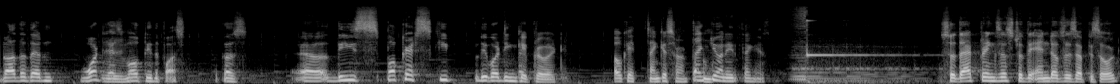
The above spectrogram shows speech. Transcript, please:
rather than what has worked in the past because uh, these pockets keep reverting. Keep reverting. Okay, thank you, sir. Thank you, Anil. Thank you. So that brings us to the end of this episode.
